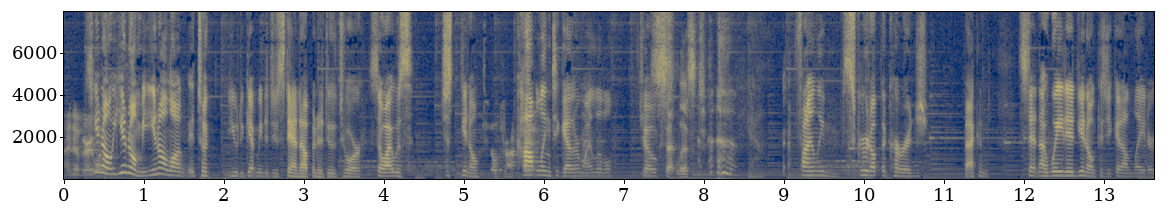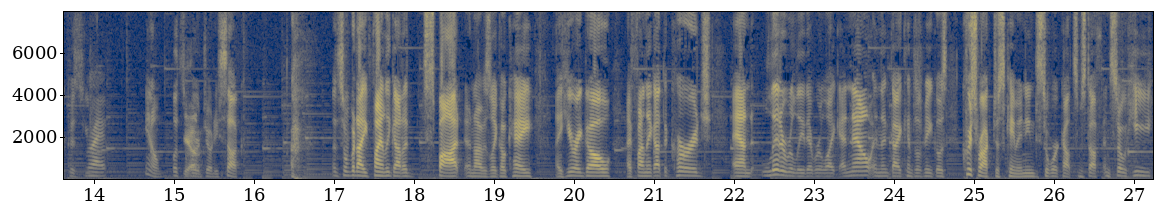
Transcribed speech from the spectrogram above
I know very You well. know, you know me. You know how long it took you to get me to do stand up and to do the tour. So I was just, you know, Still trying. cobbling together my little jokes. Set list. Yeah. Finally screwed up the courage back in Stanton. I waited, you know, because you get on later because you, Right. you know, what's the Yeah. word, Jody? Suck. And so, but I finally got a spot, and I was like, okay, here I go. I finally got the courage, and literally they were like, and now, and the guy comes up to me, and goes, Chris Rock just came in, he needs to work out some stuff, and so he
